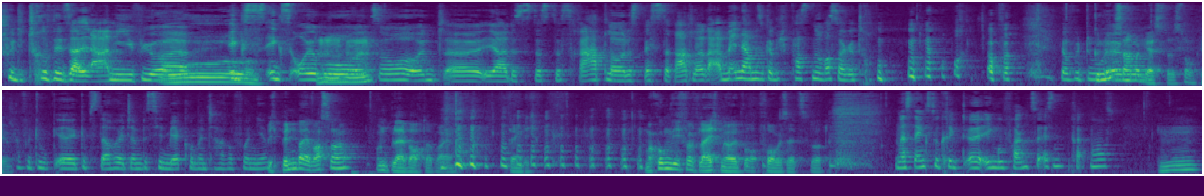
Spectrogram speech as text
Schön die Trüffelsalami für uh. x, x Euro mhm. und so. Und äh, ja, das, das, das Radler, das beste Radler. Am Ende haben sie, glaube ich, fast nur Wasser getrunken. ich hoffe, ich hoffe, du. Genügsame ähm, Gäste, ist okay. Ich hoffe, du äh, gibst da heute ein bisschen mehr Kommentare von dir. Ich bin bei Wasser und bleibe auch dabei, denke ich. Mal gucken, wie viel Fleisch mir heute vorgesetzt wird. was denkst du, kriegt äh, Ingo Frank zu essen, Krankenhaus? Hm.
